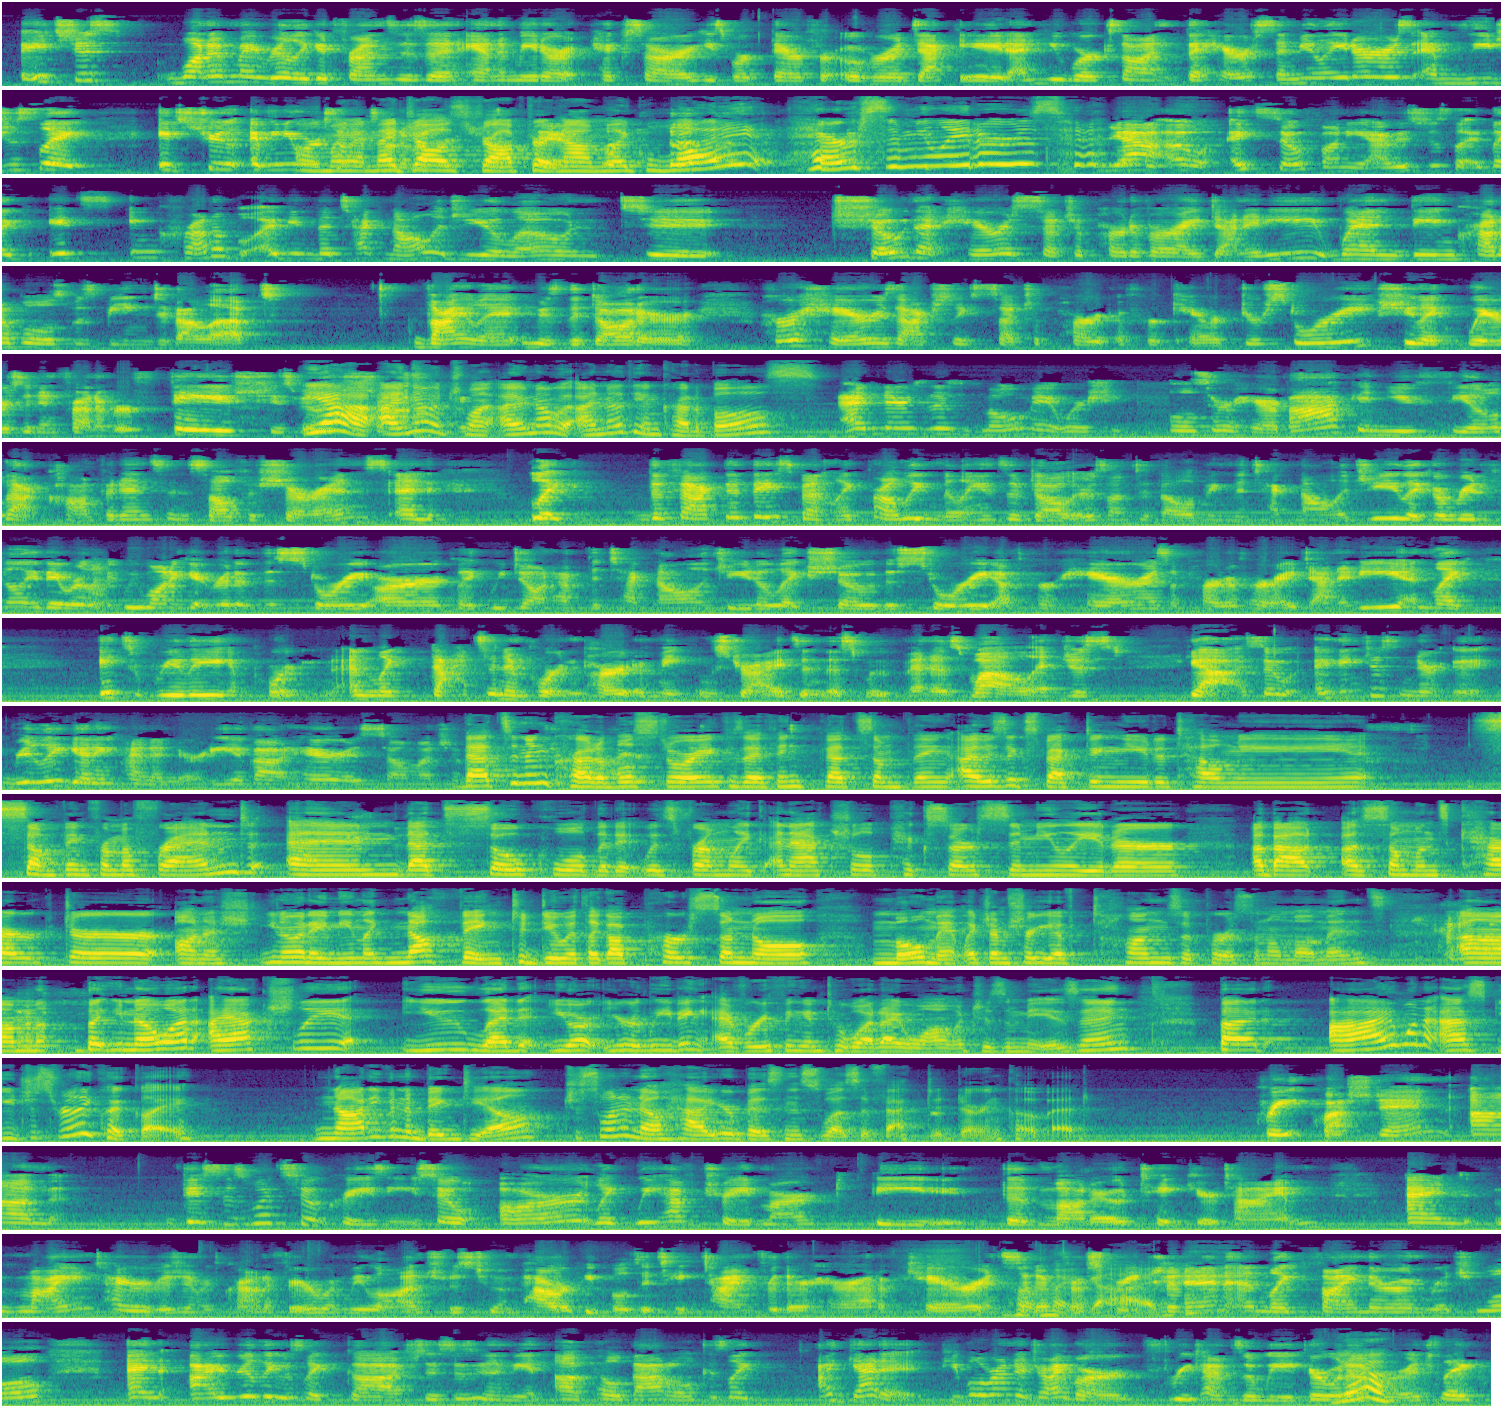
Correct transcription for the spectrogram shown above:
it's just one of my really good friends is an animator at Pixar. He's worked there for over a decade, and he works on the hair simulators. And we just like it's true. I mean, he Oh works my god, my ton of other jaw's dropped right now. I'm like, what? Hair simulators? yeah oh it's so funny i was just like like it's incredible i mean the technology alone to show that hair is such a part of our identity when the incredibles was being developed violet who's the daughter her hair is actually such a part of her character story she like wears it in front of her face she's really yeah, I know which one. I know. I know the Incredibles. and there's this moment where she pulls her hair back and you feel that confidence and self-assurance and like the fact that they spent like probably millions of dollars on developing the technology like originally they were like we want to get rid of this story arc like we don't have the technology to like show the story of her hair as a part of her identity. And like it's really important and like that's an important part of making strides in this movement as well and just yeah so i think just ner- really getting kind of nerdy about hair is so much That's an incredible story because I think that's something I was expecting you to tell me something from a friend, and that's so cool that it was from like an actual Pixar simulator about a, someone's character on a, sh- you know what I mean? Like nothing to do with like a personal moment, which I'm sure you have tons of personal moments. Um, but you know what? I actually you led you're you're leading everything into what I want, which is amazing. But I want to ask you just really quickly. Not even a big deal. Just want to know how your business was affected during COVID. Great question. Um, this is what's so crazy. So our like we have trademarked the the motto "Take your time." And my entire vision with Crown Affair when we launched was to empower people to take time for their hair out of care instead Oh of frustration God. and like find their own ritual. And I really was like, gosh, this is going to be an uphill battle because like I get it. People run a Drybar three times a week or whatever. It's like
